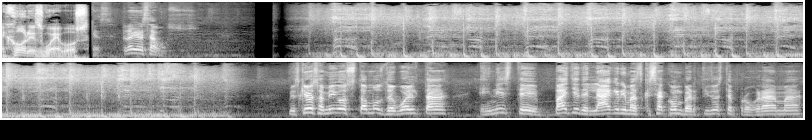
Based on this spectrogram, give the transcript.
mejores huevos. Regresamos. Mis queridos amigos, estamos de vuelta en este valle de lágrimas que se ha convertido este programa,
